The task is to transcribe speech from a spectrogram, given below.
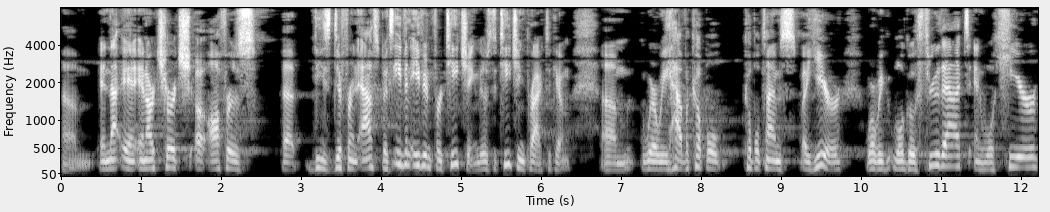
Um, and that, and our church uh, offers uh, these different aspects, even even for teaching. There's the teaching practicum, um, where we have a couple couple times a year where we will go through that and we'll hear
